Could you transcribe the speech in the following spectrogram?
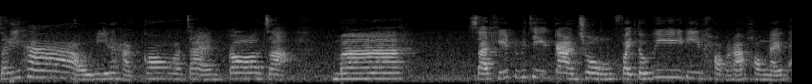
สวัสดีค่ะ วันนี้นะคะก็อาจารย์ก็จะมาสาธิตวิธีการชงไฟตวีดีท็อกนะคะของนายแพ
